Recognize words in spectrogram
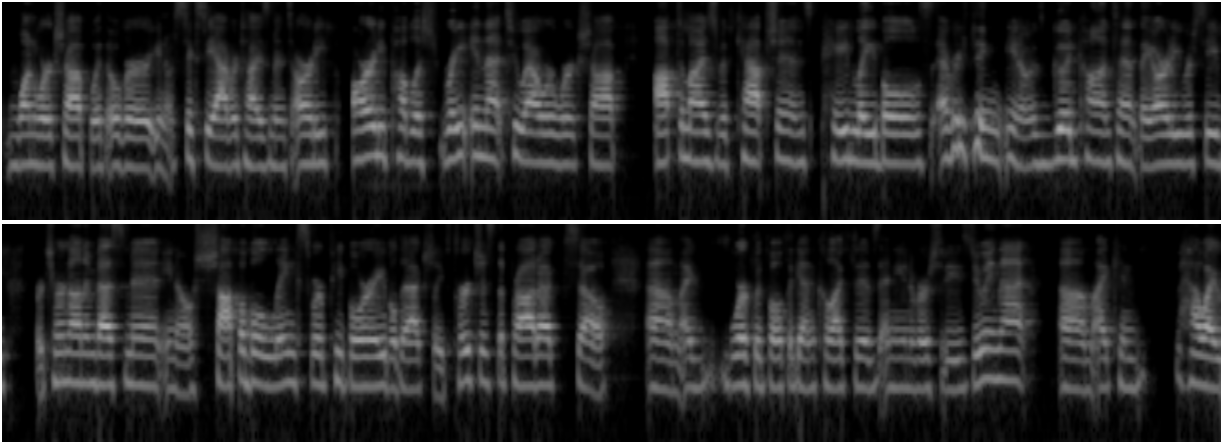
one workshop with over, you know, 60 advertisements already already published right in that two hour workshop. optimized with captions, paid labels, everything, you know, is good content. They already received return on investment, you know, shoppable links where people are able to actually purchase the product. So um, I work with both again collectives and universities doing that. Um, I can how I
